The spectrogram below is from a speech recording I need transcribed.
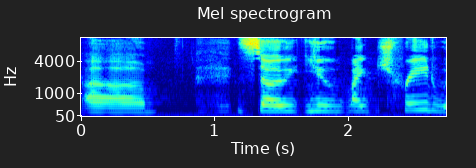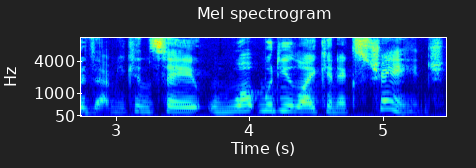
Um, so you might trade with them. You can say, what would you like in exchange?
